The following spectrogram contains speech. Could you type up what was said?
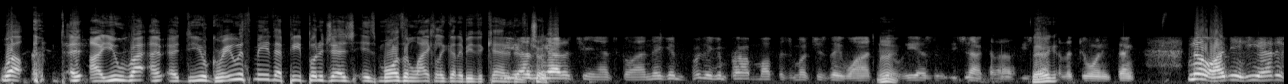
Well, are you right? uh, uh, Do you agree with me that Pete Buttigieg is more than likely going to be the candidate of hasn't got a chance, Glenn. They can they can prop him up as much as they want. to. Right. He hasn't. He's not gonna. He's Very not gonna do anything. No, I mean he had a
